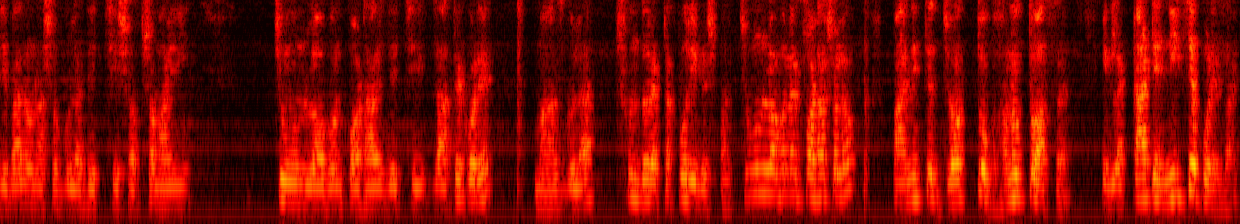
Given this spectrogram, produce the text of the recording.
জীবাণুনাশকগুলা দিচ্ছি সবসময় চুন, লবণ, পটাশ দিচ্ছি, যাতে করে মাছগুলা সুন্দর একটা পরিবেশ পায়। চুন, লবণের, পটাশ হলো পানিতে যত ঘনত্ব আছে, এগুলা কাটে, নিচে পড়ে যায়।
